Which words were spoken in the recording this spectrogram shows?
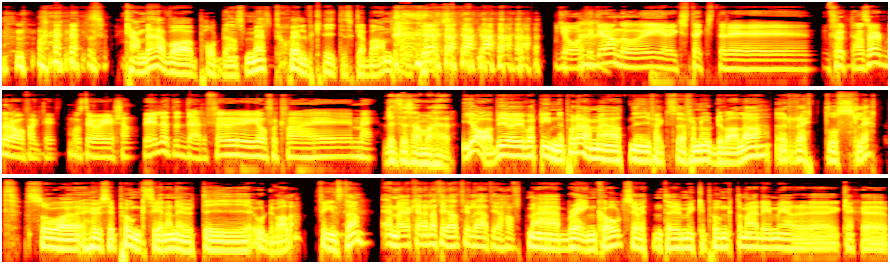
Kan det här vara poddens mest självkritiska band? Jag tycker ändå Eriks texter är fruktansvärt bra faktiskt, måste jag erkänna. Det är lite därför jag fortfarande är med. Lite samma här. ja, vi har ju varit inne på det här med att ni faktiskt är från Uddevalla, rätt och slätt. Så hur ser punkscenen ut i Uddevalla? Finns den? enda jag kan relatera till är att jag har haft med Braincoat, så jag vet inte hur mycket punk de är. Det är mer eh, kanske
